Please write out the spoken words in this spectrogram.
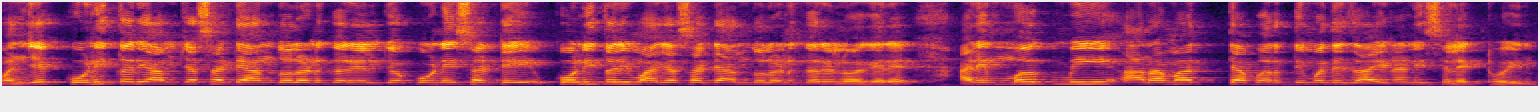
म्हणजे कोणीतरी आमच्यासाठी आंदोलन करेल किंवा कोणीसाठी कोणीतरी माझ्यासाठी आंदोलन करेल वगैरे आणि मग मी आरामात त्या भरतीमध्ये जाईन आणि सिलेक्ट होईन.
